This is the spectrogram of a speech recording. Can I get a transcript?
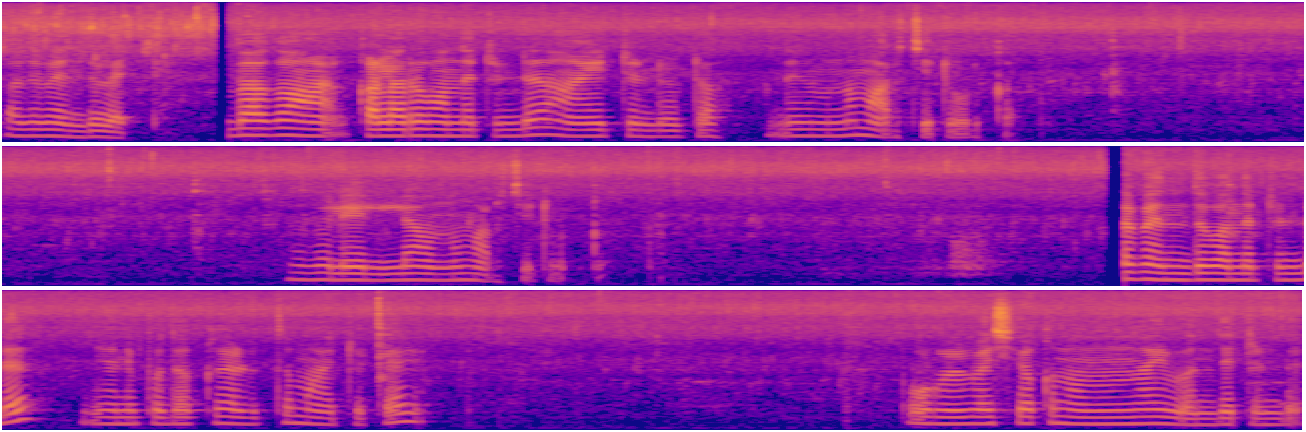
അപ്പം അത് വെന്ത് വരട്ടെ. ഭാഗം കളറ് വന്നിട്ടുണ്ട് ആയിട്ടുണ്ട് കേട്ടോ. ഇതൊന്ന് മറിച്ചിട്ട് കൊടുക്കുക അതുപോലെ എല്ലാം ഒന്ന് മറിച്ചിട്ട് കൊടുക്കുക വെന്ത് വന്നിട്ടുണ്ട്. ഞാനിപ്പോൾ ഇതൊക്കെ എടുത്ത് മാറ്റട്ടെ. ഉൾവശമൊക്കെ നന്നായി വെന്തിട്ടുണ്ട്.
